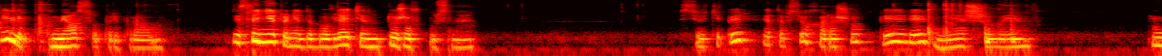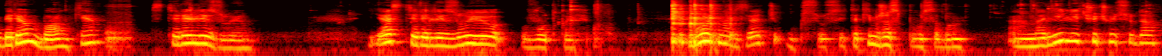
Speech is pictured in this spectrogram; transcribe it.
Или к мясу приправу. Если нету, не добавляйте, оно тоже вкусное. Все, теперь это все хорошо перемешиваем. Берем банки, стерилизуем. Я стерилизую водкой. Можно взять уксус и таким же способом. Э, налили чуть-чуть сюда,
